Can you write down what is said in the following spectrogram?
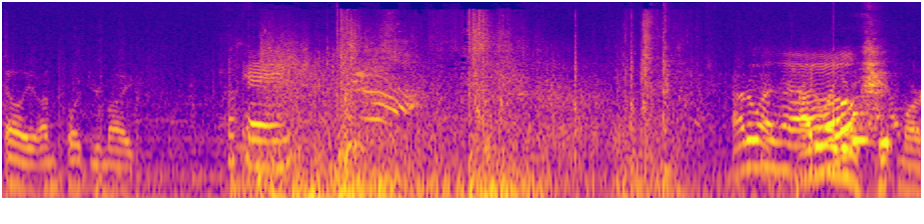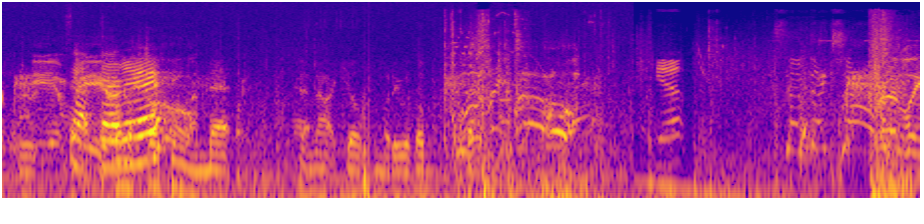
Ellie, unplug your mic. Okay. How do I? Hello? How do I get a hit marker Is that EMP on a better? fucking net and not kill somebody with a? Yep. Friendly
